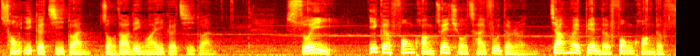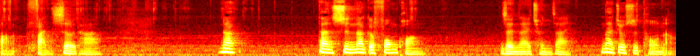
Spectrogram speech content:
从一个极端走到另外一个极端。所以，一个疯狂追求财富的人将会变得疯狂的反反射他。那，但是那个疯狂仍然存在，那就是头脑。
